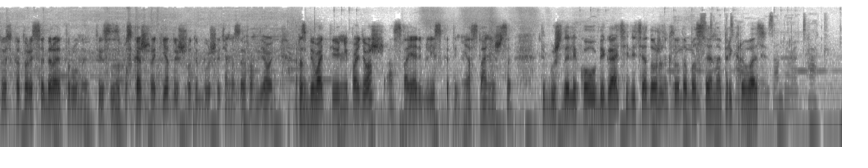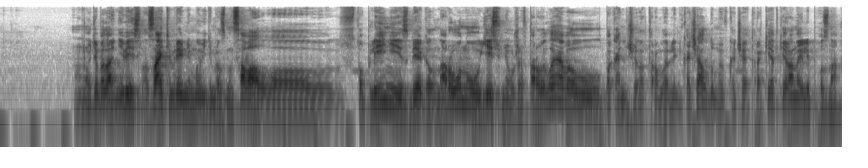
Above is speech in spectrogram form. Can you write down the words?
то есть который собирает руны. Ты запускаешь ракету, и что ты будешь этим СФом делать? Разбивать ты ее не пойдешь, а стоять близко ты не останешься. Ты будешь далеко убегать, или тебя должен кто-то постоянно прикрывать. Ну, типа да, не весело. За этим временем мы видим, размансовал э, с топ-линии, сбегал на руну. Есть у него уже второй level. Пока ничего на втором level-е не качал. Думаю, вкачает ракетки рано или поздно.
